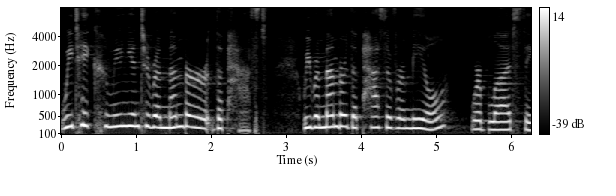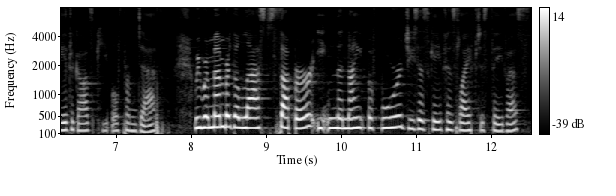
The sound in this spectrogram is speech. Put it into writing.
We take communion to remember the past. We remember the Passover meal where blood saved God's people from death. We remember the Last Supper eaten the night before Jesus gave his life to save us.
